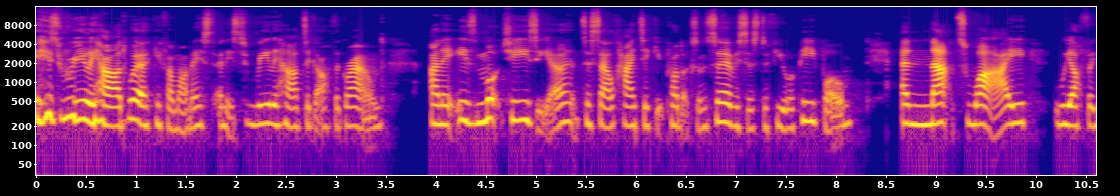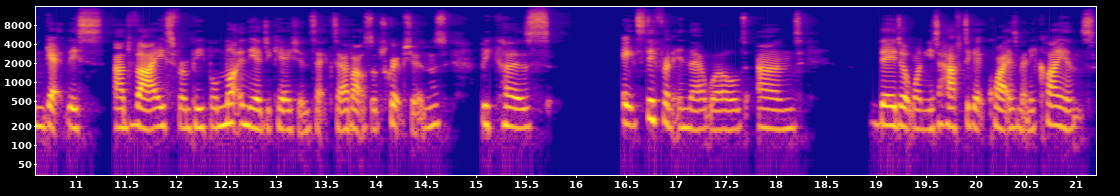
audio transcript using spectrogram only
is really hard work, if I'm honest, and it's really hard to get off the ground and it is much easier to sell high ticket products and services to fewer people. And that's why we often get this advice from people not in the education sector about subscriptions because it's different in their world and they don't want you to have to get quite as many clients.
